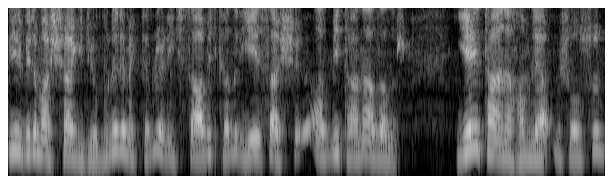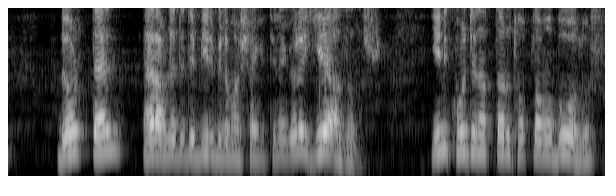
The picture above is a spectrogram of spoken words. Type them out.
bir birim aşağı gidiyor. Bu ne demektir biliyor musun? X sabit kalır. Y'si aşağı bir tane azalır. Y tane hamle yapmış olsun. 4'ten her hamlede de bir birim aşağı gittiğine göre Y azalır. Yeni koordinatları toplamı bu olur.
